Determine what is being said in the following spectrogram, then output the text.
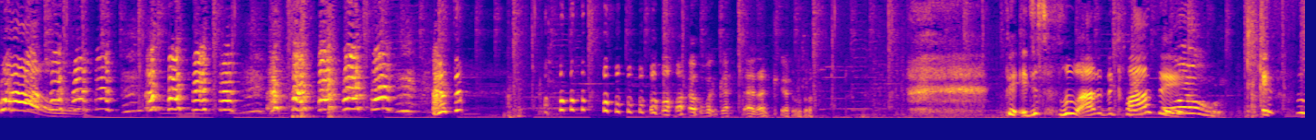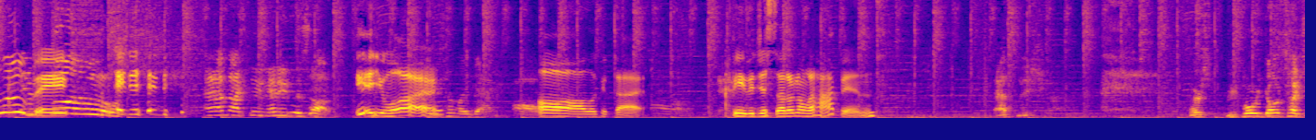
well. oh my god, that on camera. Babe, It just flew out of the closet. Whoa! It flew, babe. flew. It just, And I'm not cleaning any of this up. yeah, you are. It's on my back. Oh, Oh, look at that. Oh, Baby, just, I don't know what happened. that's an issue. First, before we don't touch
